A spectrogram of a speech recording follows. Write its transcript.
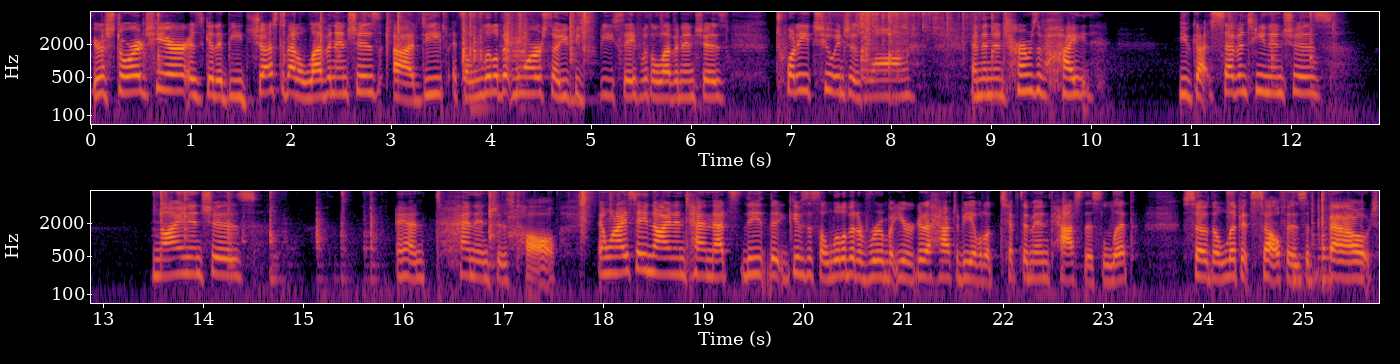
your storage here is going to be just about 11 inches uh, deep. It's a little bit more, so you could be safe with 11 inches. 22 inches long. And then in terms of height, you've got 17 inches, 9 inches, and 10 inches tall. And when I say 9 and 10, that's the, that gives us a little bit of room, but you're going to have to be able to tip them in past this lip. So the lip itself is about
